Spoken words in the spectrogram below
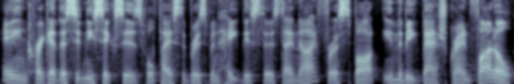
In cricket, the Sydney Sixers will face the Brisbane Heat this Thursday night for a spot in the Big Bash Grand Final.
